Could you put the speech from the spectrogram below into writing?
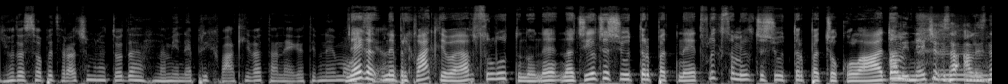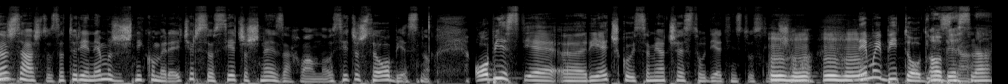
I onda se opet vraćamo na to da nam je neprihvatljiva ta negativna emocija. Nega, neprihvatljivo je, apsolutno, ne. Znači, ili ćeš ju utrpat Netflixom, ili ćeš ju utrpat čokoladom. Ali, neće, za- Mm. ali znaš zašto? Zato jer je ne možeš nikome reći jer se osjećaš nezahvalno, osjećaš se objesno. Obijest je e, riječ koju sam ja često u djetinstvu slušala. Nemoj biti objesna. Mhm, Objesna,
